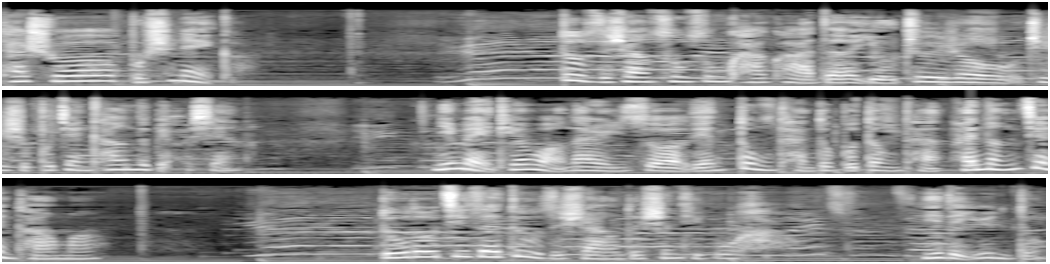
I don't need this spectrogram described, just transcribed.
他说：“不是那个，肚子上松松垮垮的有赘肉，这是不健康的表现。你每天往那儿一坐，连动弹都不动弹，还能健康吗？”毒都积在肚子上，对身体不好。你得运动。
